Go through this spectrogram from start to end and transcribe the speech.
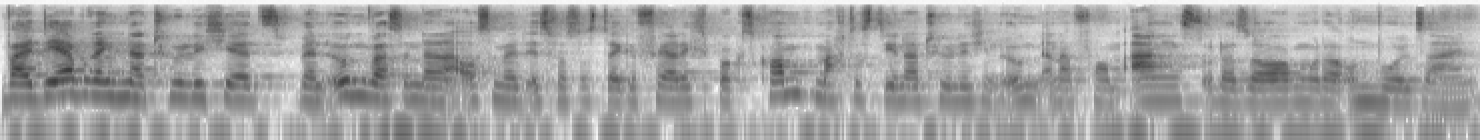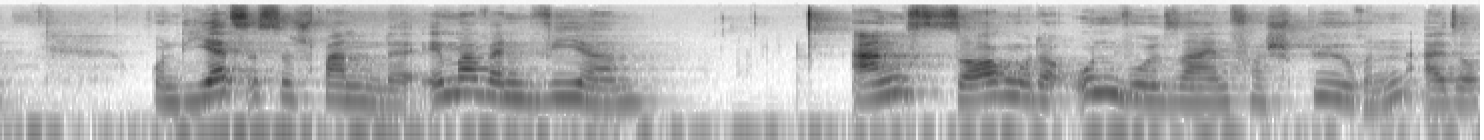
weil der bringt natürlich jetzt, wenn irgendwas in deiner Außenwelt ist, was aus der Gefährlichsbox kommt, macht es dir natürlich in irgendeiner Form Angst oder Sorgen oder Unwohlsein. Und jetzt ist das Spannende, immer wenn wir Angst, Sorgen oder Unwohlsein verspüren, also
